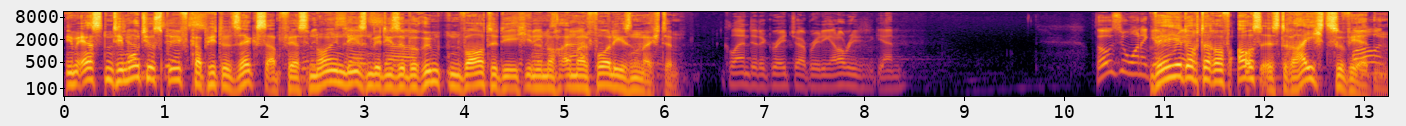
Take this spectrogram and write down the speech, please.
Im 1. Timotheusbrief Kapitel 6 ab Vers 9 lesen wir diese uh, berühmten Worte, die ich Ihnen noch einmal vorlesen möchte. Wer jedoch darauf aus ist, reich zu werden,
